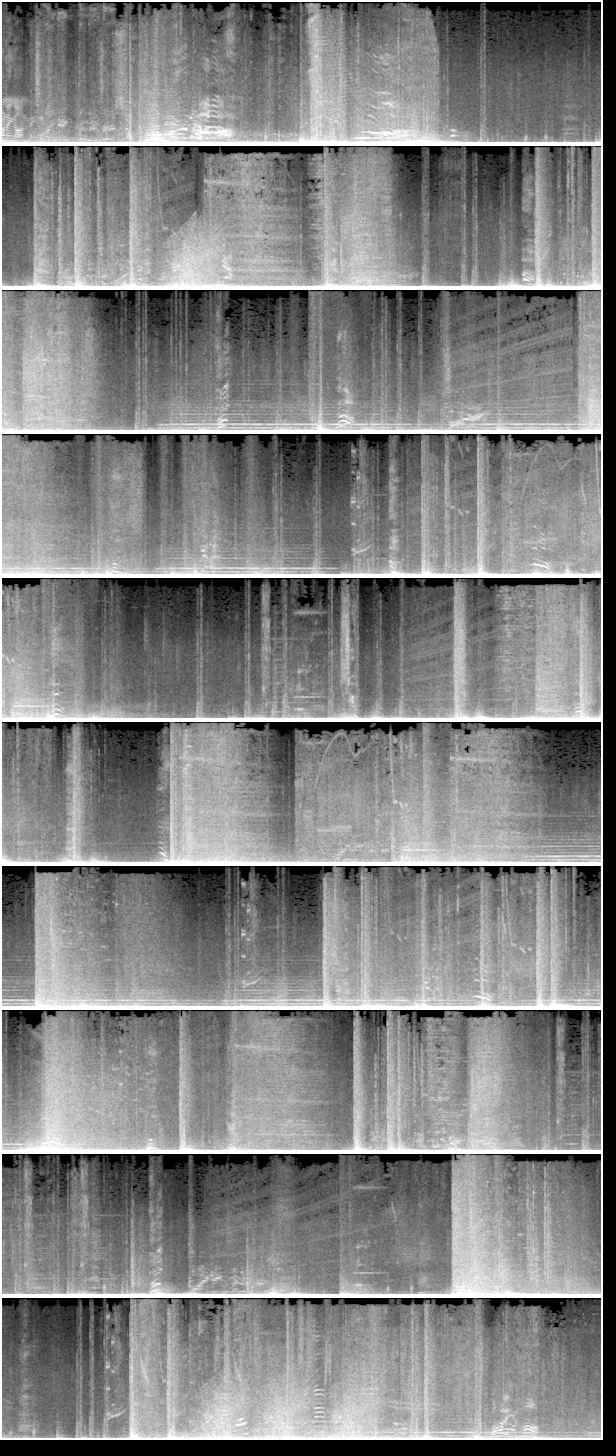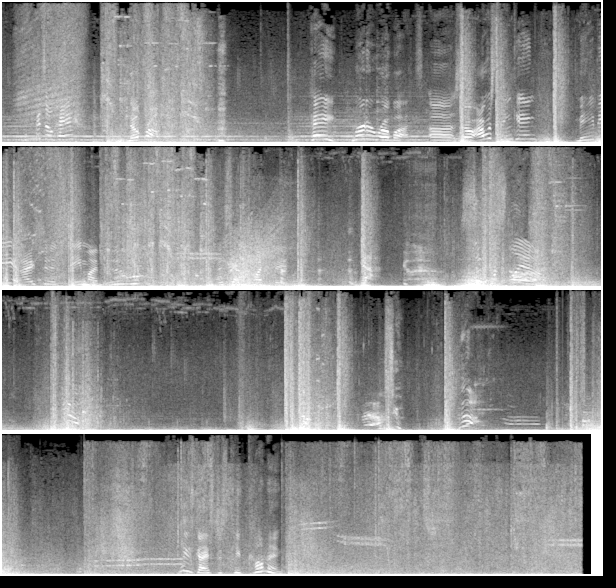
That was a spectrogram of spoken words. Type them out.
counting on me. Maybe I should aim my move. This is my favorite. Super slam! These guys just keep coming.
